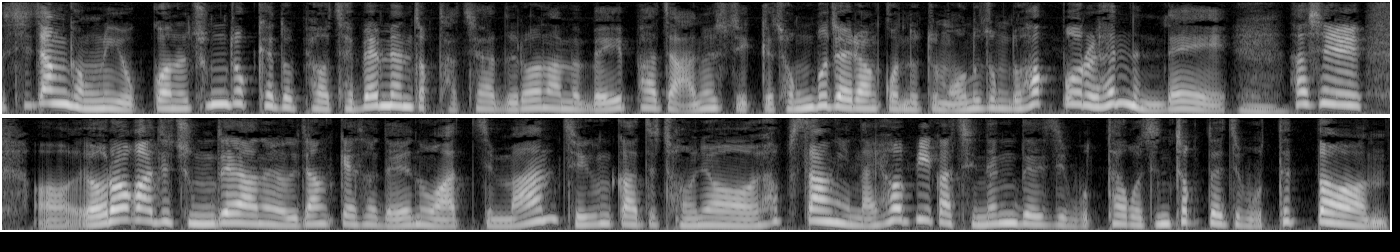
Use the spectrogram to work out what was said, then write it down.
시장 격리 요건을 충족해도 벼 재배 면적 자체가 늘어나면 매입하지 않을 수 있게 정부 재량권도 좀 어느 정도 확보를 했는데 음. 사실 어 여러 가지 중재안을 의장께서 내놓았지만 지금까지 전혀 협상이나 협의가 진행되지 못하고 진척되지 못했던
